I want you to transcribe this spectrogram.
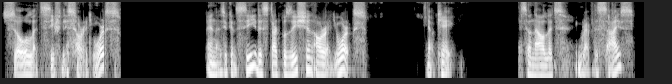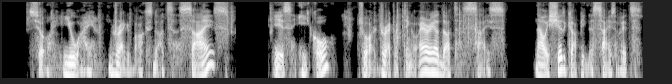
So let's see if this already works. And as you can see, the start position already works. Okay. So now let's grab the size. So UI drag box dot size is equal to our drag rectangle area dot size. Now we should copy the size of it.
